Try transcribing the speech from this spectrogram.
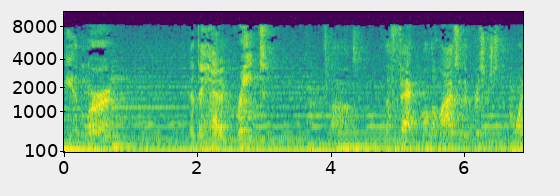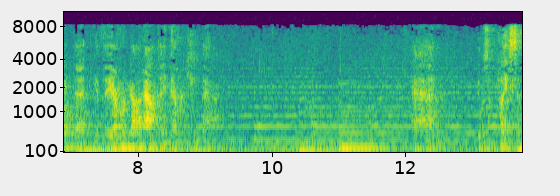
he had learned that they had a great uh, effect on the lives of the prisoners to the point that if they ever got out, they never came back. And it was a place of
